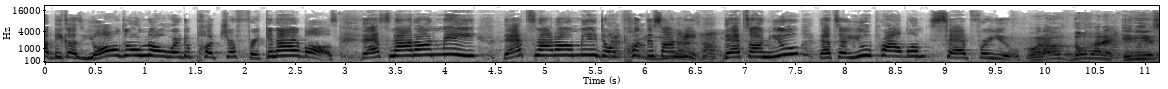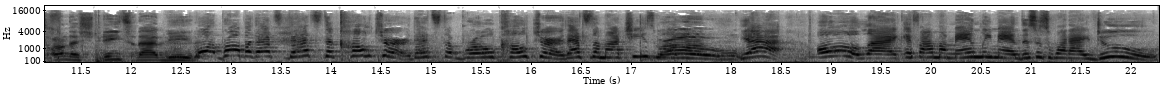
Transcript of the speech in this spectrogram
up because y'all don't know where to put your freaking eyeballs. That's not on me. That's not on me. Don't put this on me. That's on you. That's a you problem. Sad for you. Well, that was, those are the idiots on the streets that be. Well, bro, but that's that's the culture. That's the bro culture. That's the machismo. Bro. Yeah. Oh, like if I'm a manly man, this is what I do.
